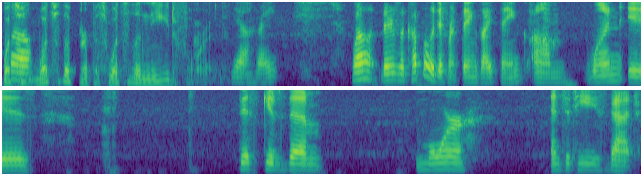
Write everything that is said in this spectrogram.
What's Well- what's the purpose? What's the need for it? Yeah, right. Well, there's a couple of different things I think. Um, one is this gives them more entities that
